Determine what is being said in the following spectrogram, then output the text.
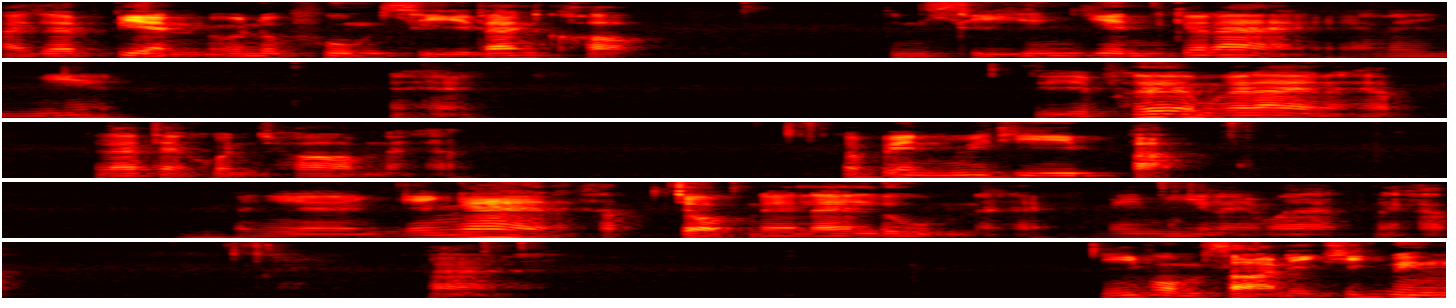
อาจจะเปลี่ยนอุณหภูมิสีด้านขอบ เป็นสีเย็นๆก็ได้อะไรเงี้ยนะฮะหรือจะเพิ่มก็ได้นะครับ แล้วแต่คนชอบนะครับ ก็เป็นวิธีปรับง่ายๆนะครับ จบในไลท์รูมนะฮะไม่มีอะไรมากนะครับอ่านี้ผมสอนอีกคลิกหนึ่ง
